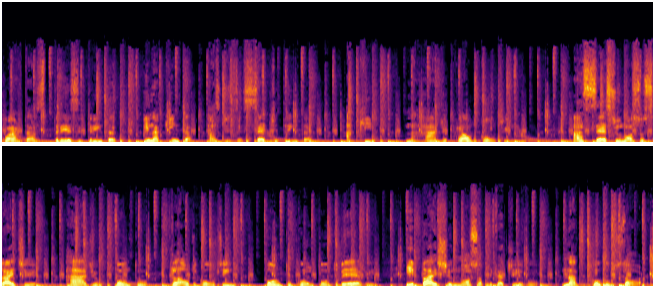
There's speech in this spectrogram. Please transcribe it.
quarta às treze e trinta e na quinta às dezessete e trinta, aqui na Rádio Cloud Coaching. Acesse o nosso site radio.cloudcoaching.com.br e baixe o nosso aplicativo na Google Store.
